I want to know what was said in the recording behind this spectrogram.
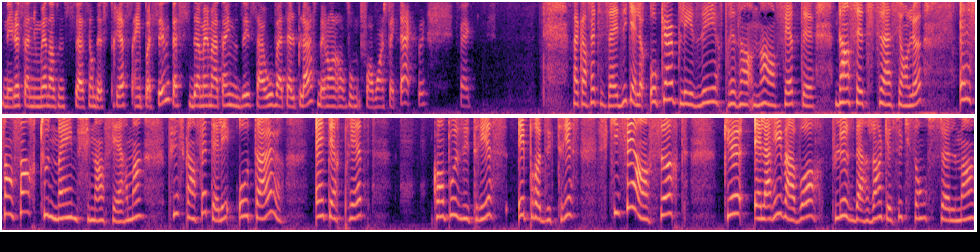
Mais là, ça nous met dans une situation de stress impossible parce que si demain matin, ils nous disent ça ouvre à telle place, ben là, il faut avoir un spectacle, Fait qu'en fait, ça. Elle dit qu'elle a aucun plaisir présentement, en fait, euh, dans cette situation-là. Elle s'en sort tout de même financièrement, puisqu'en fait, elle est auteure, interprète, compositrice et productrice, ce qui fait en sorte qu'elle arrive à avoir plus d'argent que ceux qui sont seulement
